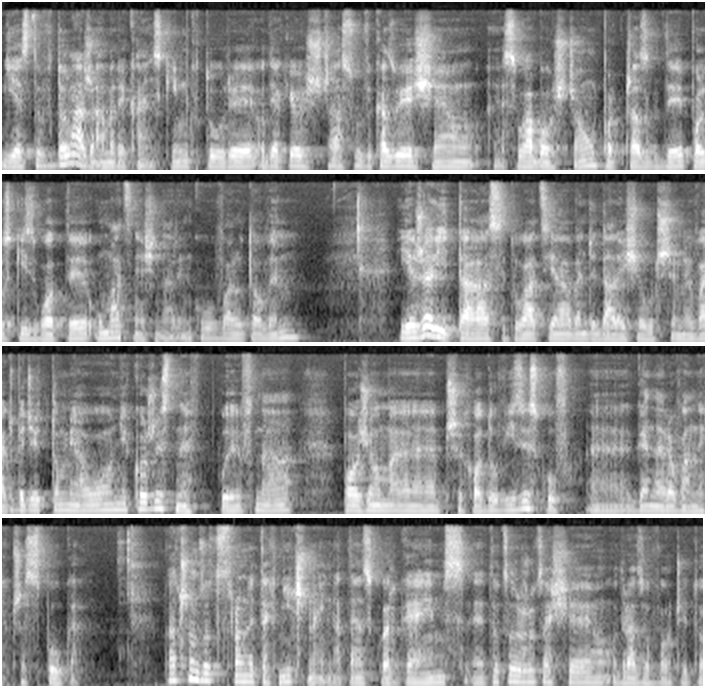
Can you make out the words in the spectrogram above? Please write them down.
jest w dolarze amerykańskim, który od jakiegoś czasu wykazuje się słabością, podczas gdy polski złoty umacnia się na rynku walutowym. Jeżeli ta sytuacja będzie dalej się utrzymywać, będzie to miało niekorzystny wpływ na poziom e, przychodów i zysków e, generowanych przez spółkę. Patrząc od strony technicznej na ten Square Games, e, to co rzuca się od razu w oczy to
